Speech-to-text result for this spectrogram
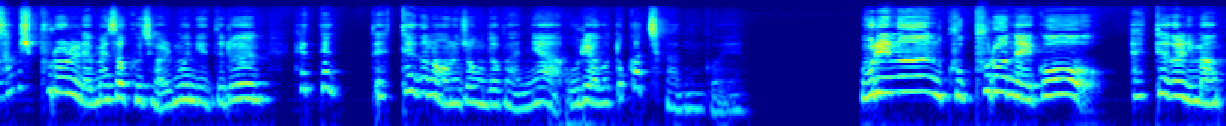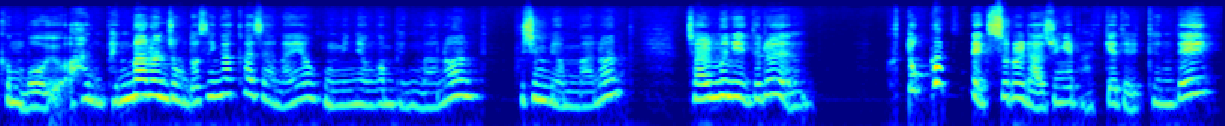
30%를 내면서 그 젊은이들은 혜택, 혜택은 어느 정도 받냐? 우리하고 똑같이 받는 거예요. 우리는 9% 내고 혜택을 이만큼 뭐 한 100만 원 정도 생각하잖아요. 국민연금 100만 원, 90 몇만 원. 젊은이들은 그 똑같은 액수를 나중에 받게 될 텐데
